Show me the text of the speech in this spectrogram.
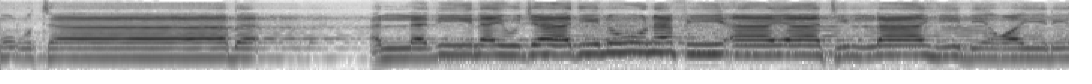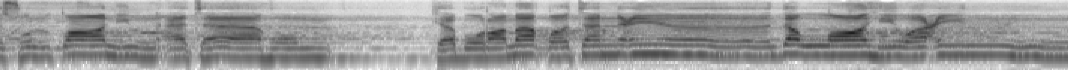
مرتاب. الذين يجادلون في آيات الله بغير سلطان أتاهم. كبر مقتا عند الله وعند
